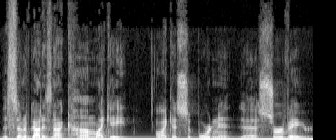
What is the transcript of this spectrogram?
The Son of God has not come like a, like a subordinate uh, surveyor.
